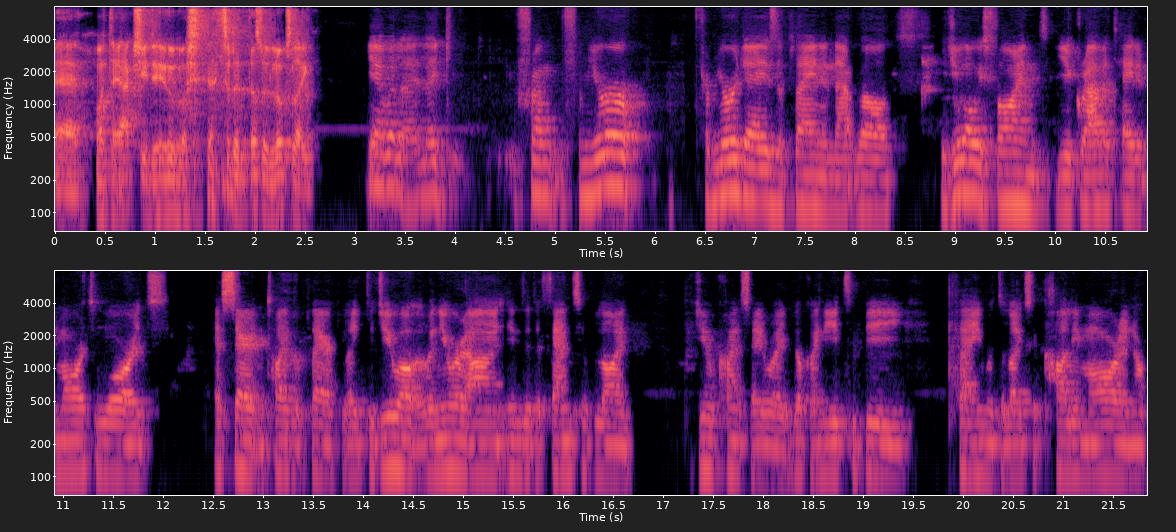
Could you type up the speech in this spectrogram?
uh, what they actually do, that's what it, that's what it looks like. Yeah, well, uh, like from from your from your days of playing in that role, did you always find you gravitated more towards a certain type of player? Like, did you when you were on in the defensive line, did you kind of say, right, look, I need to be playing with the likes of Collymore and or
